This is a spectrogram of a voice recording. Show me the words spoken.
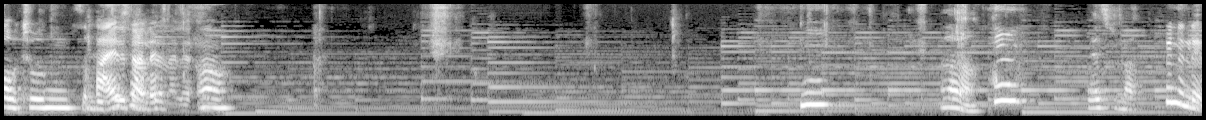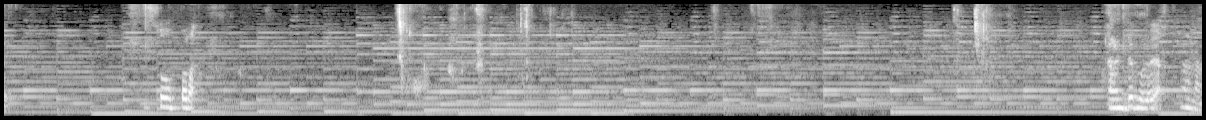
ഓ ചൂ പായസം അല്ലേ? ആ. ഉം, പിന്നല്ലേ? സൂപ്പർ അടിപൊളിയാ. ആണോ?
